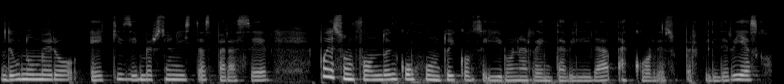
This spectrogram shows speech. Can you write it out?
de un número X de inversionistas para hacer pues un fondo en conjunto y conseguir una rentabilidad acorde a su perfil de riesgo.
